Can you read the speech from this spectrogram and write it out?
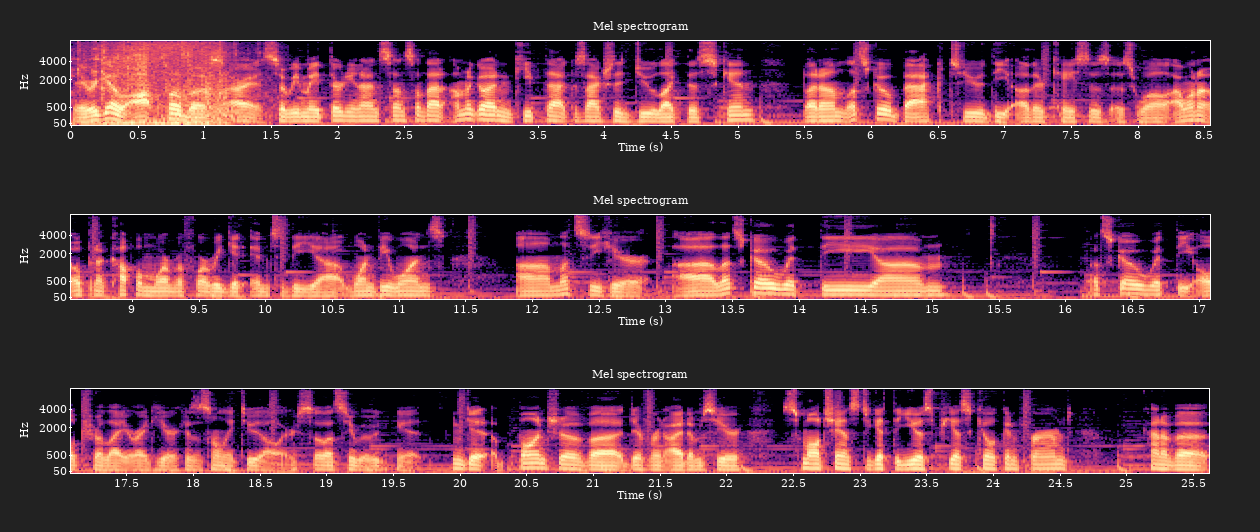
there we go, AWP Phobos. Alright, so we made 39 cents on that. I'm gonna go ahead and keep that because I actually do like this skin. But um, let's go back to the other cases as well. I want to open a couple more before we get into the uh, 1v1s. Um, let's see here. Uh, let's go with the... Um, Let's go with the ultralight right here because it's only $2. So let's see what we can get. We can get a bunch of uh, different items here. Small chance to get the USP-S kill confirmed. Kind of a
